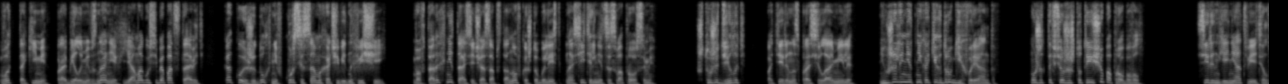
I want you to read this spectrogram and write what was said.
вот такими пробелами в знаниях я могу себя подставить. Какой же дух не в курсе самых очевидных вещей? Во-вторых, не та сейчас обстановка, чтобы лезть к носительнице с вопросами. «Что же делать?» — потерянно спросила Амиля. «Неужели нет никаких других вариантов? Может, ты все же что-то еще попробовал?» Сирин ей не ответил,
